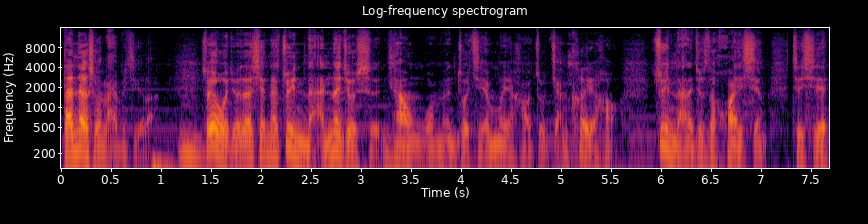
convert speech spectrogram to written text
但那个时候来不及了。嗯。所以我觉得现在最难的就是，你看我们做节目也好，做讲课也好，最难的就是唤醒这些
